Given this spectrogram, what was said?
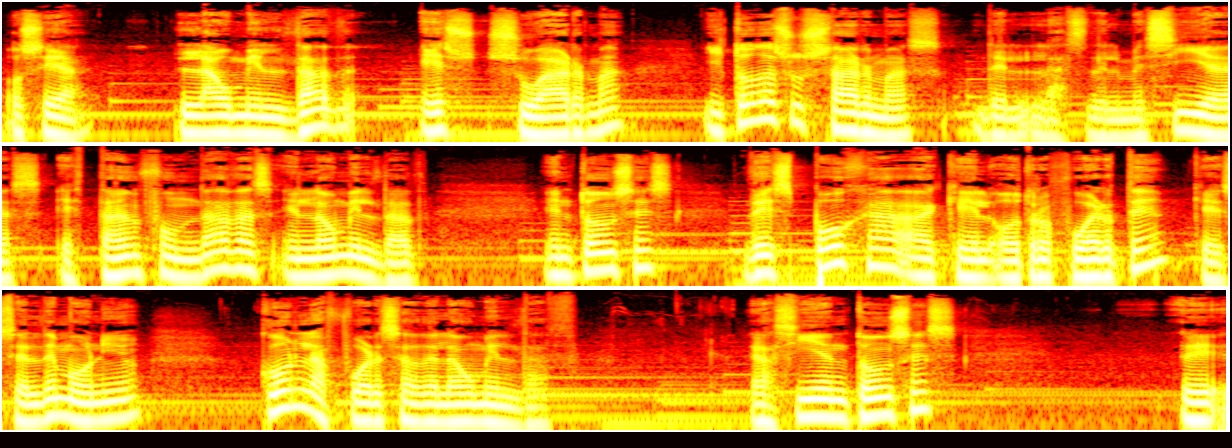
o sea, la humildad es su arma y todas sus armas, de las del Mesías, están fundadas en la humildad, entonces despoja a aquel otro fuerte, que es el demonio, con la fuerza de la humildad. Así entonces eh,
